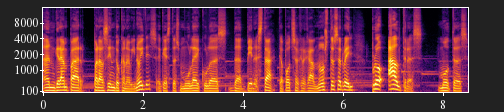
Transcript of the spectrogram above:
en gran part per als endocannabinoides, aquestes molècules de benestar que pot segregar el nostre cervell, però altres, moltes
